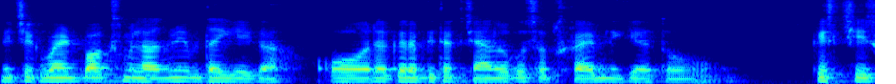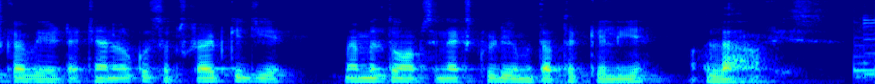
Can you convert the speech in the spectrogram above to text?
नीचे कमेंट बॉक्स में लाजमी बताइएगा। और अगर अभी तक चैनल को सब्सक्राइब नहीं किया तो किस चीज़ का वेट है? चैनल को सब्सक्राइब कीजिए। मैं मिलता हूँ आपसे नेक्स्ट वीडियो में, तब तक के लिए अल्लाह हाफिज़।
